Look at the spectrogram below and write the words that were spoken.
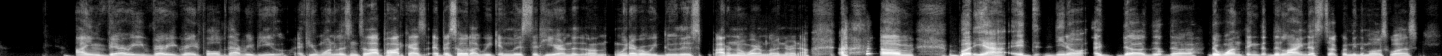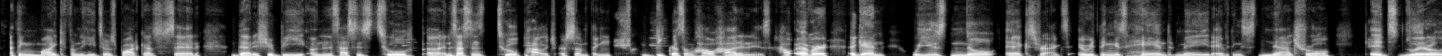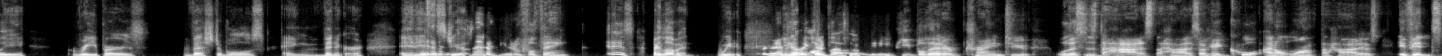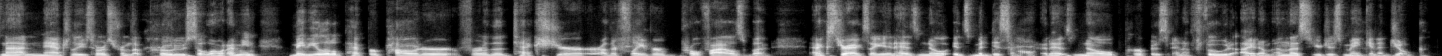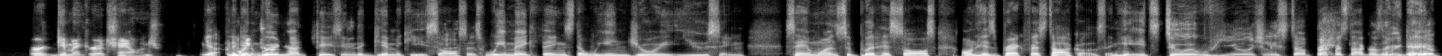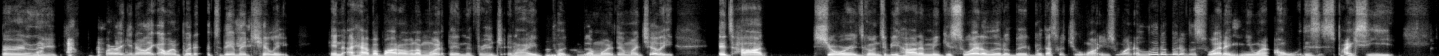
I'm very, very grateful of that review. If you want to listen to that podcast episode, like we can list it here on the on whenever we do this. I don't know what I'm doing right now. um, but yeah, it you know uh, the the the the one thing that the line that stuck with me the most was I think Mike from the Heat Source podcast said that it should be on an assassin's tool, uh, an assassin's tool pouch or something because of how hot it is. However, again, we use no extracts. Everything is handmade. Everything's natural. It's literally reapers, vegetables, and vinegar, and Isn't it's that- just isn't that a beautiful thing? it is. I love it. We I feel know, like there's although- so many people that are trying to, well, this is the hottest, the hottest. Okay, cool. I don't want the hottest. If it's not naturally sourced from the produce alone, I mean, maybe a little pepper powder for the texture or other flavor profiles, but extracts, like it has no, it's medicinal. It has no purpose in a food item unless you're just making a joke or a gimmick or a challenge. Yeah, and again, we're not chasing the gimmicky sauces. We make things that we enjoy using. Sam wants to put his sauce on his breakfast tacos, and he eats two hugely stuffed breakfast tacos every day, apparently. or like you know, like I want to put today. I made chili, and I have a bottle of La Muerte in the fridge, and I put mm-hmm. La Muerte on my chili. It's hot. Sure, it's going to be hot and make you sweat a little bit, but that's what you want. You just want a little bit of the sweating. You want, oh, this is spicy.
